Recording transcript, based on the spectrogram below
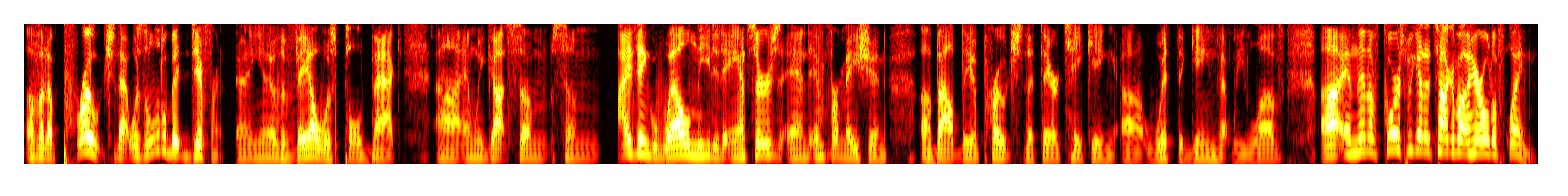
of an approach that was a little bit different. Uh, you know, the veil was pulled back, uh, and we got some some I think well needed answers and information about the approach that they're taking uh, with the game that we love. Uh, and then, of course, we got to talk about Herald of Flame.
